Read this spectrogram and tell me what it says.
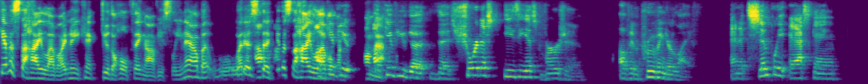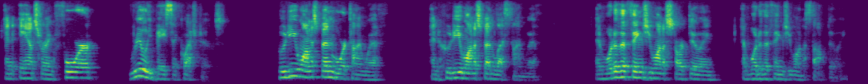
give us the high level i know you can't do the whole thing obviously now but what is the give us the high I'll level give you, on, on i'll give you the the shortest easiest version of improving your life and it's simply asking and answering four really basic questions. Who do you want to spend more time with? And who do you want to spend less time with? And what are the things you want to start doing? And what are the things you want to stop doing?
